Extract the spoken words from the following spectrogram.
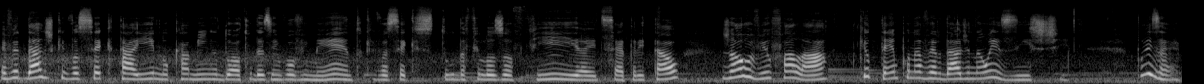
É verdade que você que está aí no caminho do autodesenvolvimento, que você que estuda filosofia, etc. e tal, já ouviu falar que o tempo na verdade não existe. Pois é,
